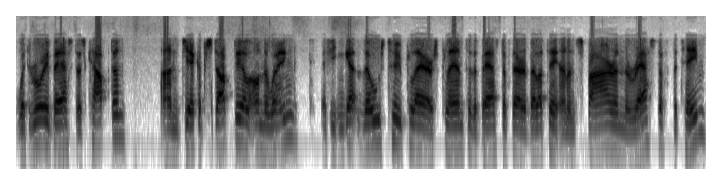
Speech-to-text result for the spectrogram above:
with Rory Best as captain and Jacob Stockdale on the wing, if you can get those two players playing to the best of their ability and inspiring the rest of the team,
